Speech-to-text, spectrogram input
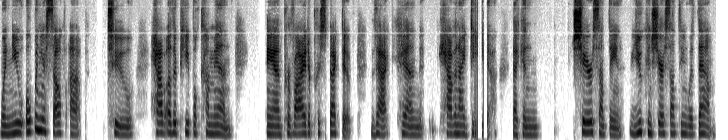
When you open yourself up to have other people come in and provide a perspective that can have an idea, that can share something, you can share something with them,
